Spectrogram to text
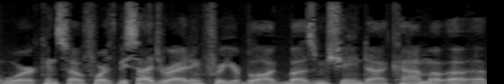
work and so forth, besides writing for your blog, buzzmachine.com, a, a,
